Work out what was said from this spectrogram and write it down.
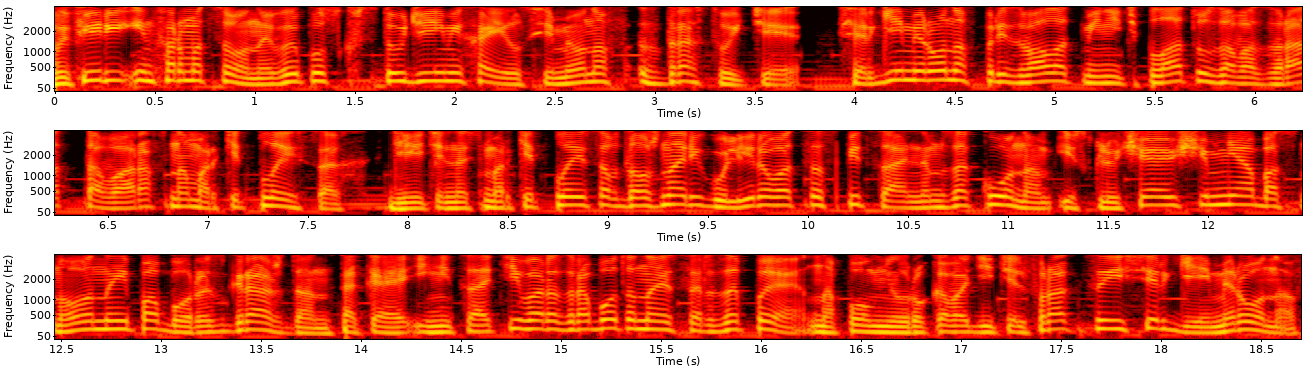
В эфире информационный выпуск в студии Михаил Семенов. Здравствуйте. Сергей Миронов призвал отменить плату за возврат товаров на маркетплейсах. Деятельность маркетплейсов должна регулироваться специальным законом, исключающим необоснованные поборы с граждан. Такая инициатива разработана СРЗП, напомнил руководитель фракции Сергей Миронов.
